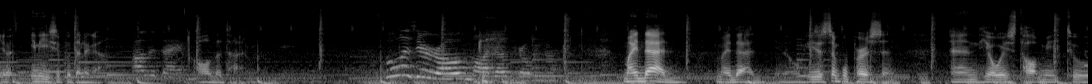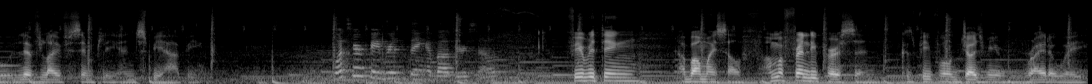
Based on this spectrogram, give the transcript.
yun iniisip ko talaga All the time. all the time. Who was your role model growing up? My dad, my dad, you know, he's a simple person and he always taught me to live life simply and just be happy. What's your favorite thing about yourself? Favorite thing about myself, I'm a friendly person because people judge me right away.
